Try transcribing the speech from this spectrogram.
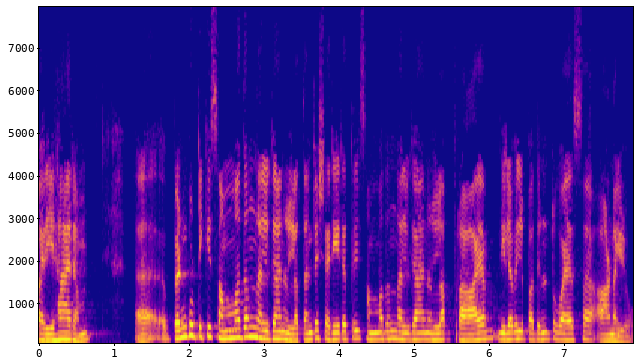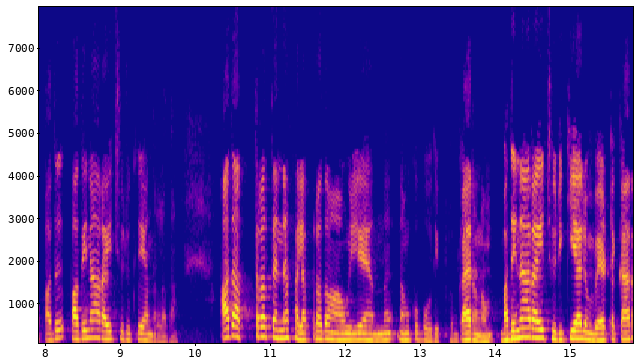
പരിഹാരം പെൺകുട്ടിക്ക് സമ്മതം നൽകാനുള്ള തന്റെ ശരീരത്തിൽ സമ്മതം നൽകാനുള്ള പ്രായം നിലവിൽ പതിനെട്ട് വയസ്സ് ആണല്ലോ. അത് പതിനാറായി ചുരുക്കുക എന്നുള്ളതാണ്. അത് അത്ര തന്നെ ഫലപ്രദമാവില്ല എന്ന് നമുക്ക് ബോധ്യപ്പെടും. കാരണം പതിനാറായി ചുരുക്കിയാലും വേട്ടക്കാർ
